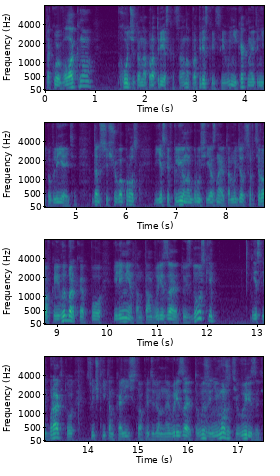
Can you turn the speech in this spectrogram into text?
такое волокно, хочет она протрескаться, она протрескается, и вы никак на это не повлияете. Дальше еще вопрос, если в клееном брусе, я знаю, там идет сортировка и выборка по элементам, там вырезают, то есть доски, если брак, то сучки там количество определенное вырезают, то вы же не можете вырезать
